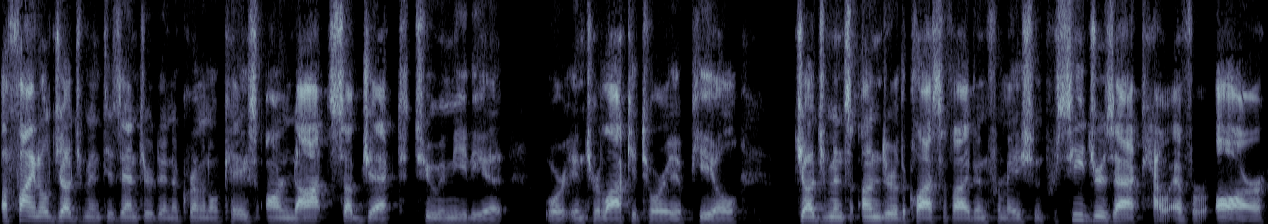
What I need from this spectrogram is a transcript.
a final judgment is entered in a criminal case are not subject to immediate or interlocutory appeal. Judgments under the Classified Information Procedures Act, however, are.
